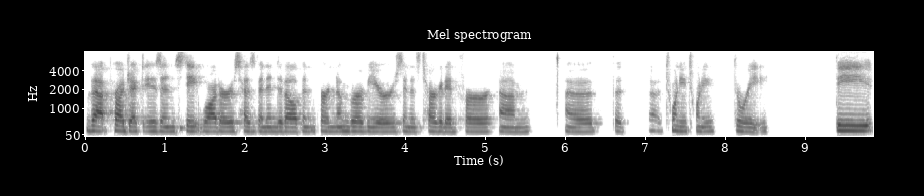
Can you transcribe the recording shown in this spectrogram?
that project is in state waters, has been in development for a number of years and is targeted for um, uh, the uh, 2023. The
